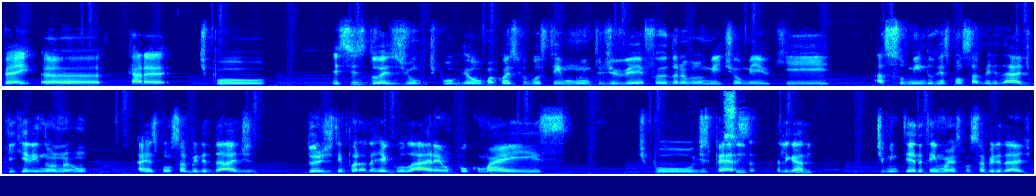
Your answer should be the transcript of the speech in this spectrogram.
Véi, uh, cara, tipo, esses dois juntos, tipo, eu, uma coisa que eu gostei muito de ver foi o Donovan Mitchell meio que assumindo responsabilidade. Porque, querendo ou não, a responsabilidade durante a temporada regular é um pouco mais, tipo, dispersa, Sim. tá ligado? Uhum. O time inteiro tem uma responsabilidade.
